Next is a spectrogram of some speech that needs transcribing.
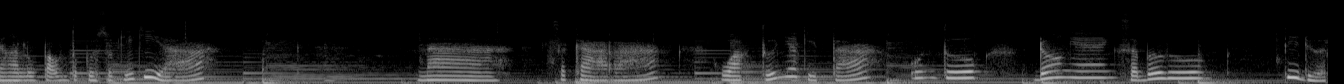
Jangan lupa untuk gosok gigi ya. Nah, sekarang waktunya kita untuk dongeng sebelum tidur.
